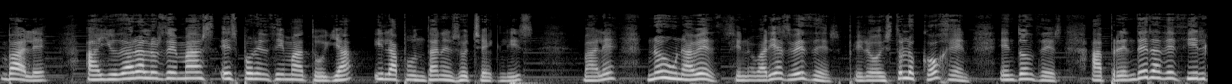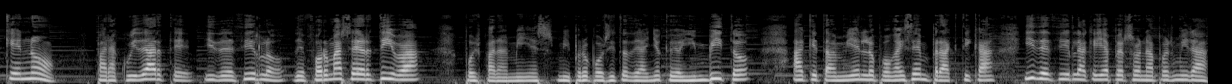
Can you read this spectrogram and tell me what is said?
vale, ayudar a los demás es por encima tuya y la apuntan en su checklist. ¿Vale? No una vez, sino varias veces, pero esto lo cogen. Entonces, aprender a decir que no para cuidarte y decirlo de forma asertiva, pues para mí es mi propósito de año que os invito a que también lo pongáis en práctica y decirle a aquella persona, pues mira,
